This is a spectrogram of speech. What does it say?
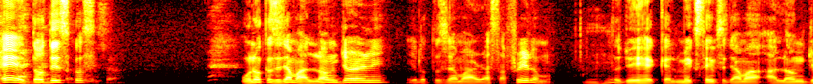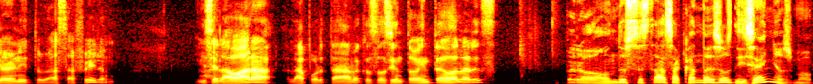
eh, dos discos. Uno que se llama Long Journey y el otro se llama Rasta Freedom. Entonces yo dije que el mixtape se llama A Long Journey to Rasta Freedom. Hice la vara, la portada me costó 120 dólares. Pero ¿dónde usted estaba sacando esos diseños, mo?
